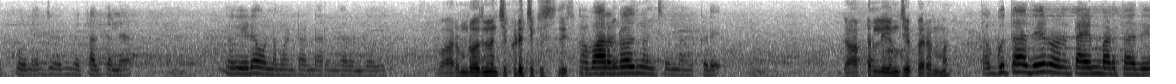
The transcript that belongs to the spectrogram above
ఎక్కువ జ్వరం తగ్గలే. మేము ఈడే ఉండమంటున్నారు ఇంకా రెండు రోజులు. వారం రోజుల నుంచి ఇక్కడే చికిత్స తీసుకున్నారు వారం రోజుల నుంచి ఉన్నాం ఇక్కడే. డాక్టర్లు ఏం చెప్పారమ్మా? తగ్గుతుంది రెండు టైం పడుతుంది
